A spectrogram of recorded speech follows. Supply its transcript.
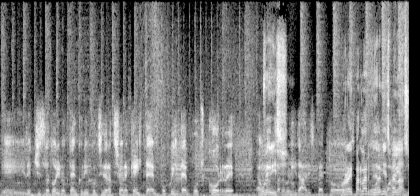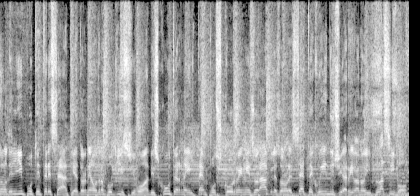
i legislatori non tengono in considerazione che è il tempo. Qui il tempo scorre a un'alta velocità rispetto Vorrei rispetto parlarvi della mia quando- Allora, sono degli input interessanti, eh. torniamo tra pochissimo a discuterne, il tempo scorre inesorabile, sono le 7.15, arrivano i placebo.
